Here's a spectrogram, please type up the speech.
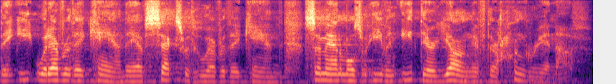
They eat whatever they can. They have sex with whoever they can. Some animals will even eat their young if they're hungry enough.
